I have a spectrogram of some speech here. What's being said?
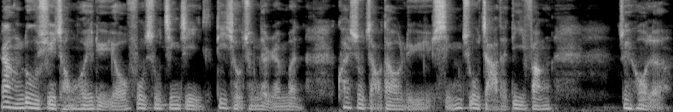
让陆续重回旅游、复苏经济、地球村的人们快速找到旅行驻扎的地方。最后了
